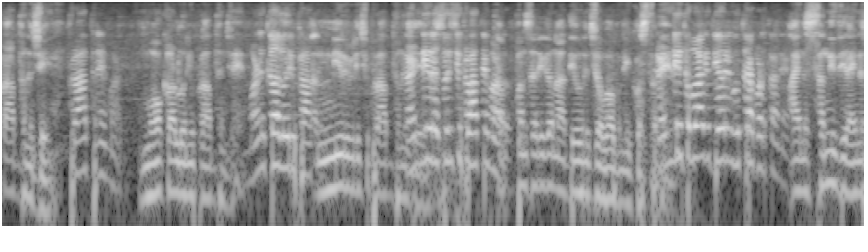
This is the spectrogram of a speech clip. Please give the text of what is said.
ప్రార్థన చేయి ಪ್ರಾರ್ಥನೆ ಮಾಡು మోకాళ్ళుని ప్రార్థన చేయి ಮೊಣಕಾಲೂರಿ ಪ್ರಾರ್ಥನೆ నీరు విడిచి ప్రార్థన చేయి ಕಣ್ಣೀರ ಸುರಿಸಿ ಪ್ರಾರ್ಥನೆ ಮಾಡು తప్పనిసరిగా నా దేవుని జవాబు నీకు వస్తాయి ಖಂಡಿತವಾಗಿ ದೇವರಿಗೆ ಉತ್ತರ ಕೊಡ್ತಾನೆ ఆయన సన్నిధి ఆయన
